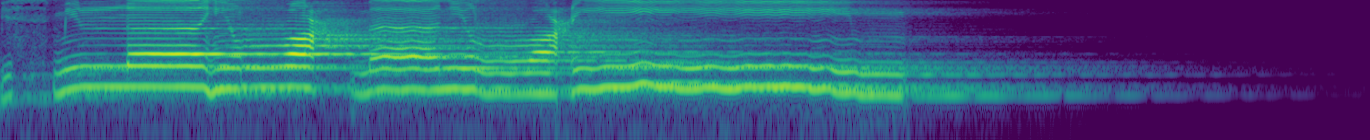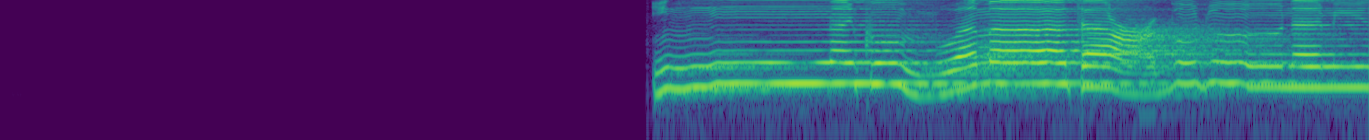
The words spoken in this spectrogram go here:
بسم الله الرحمن الرحيم. إنكم وما تعبدون من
